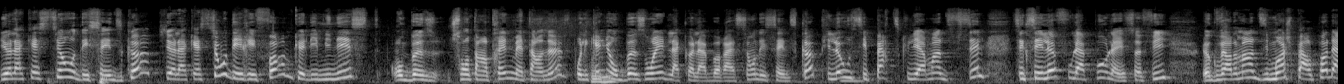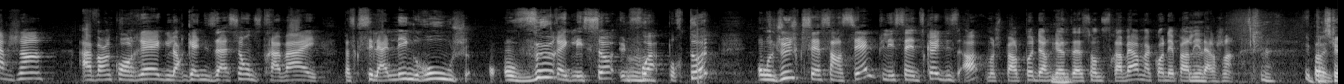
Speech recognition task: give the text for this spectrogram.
Il y a la question des syndicats, puis il y a la question des réformes que les ministres ont sont en train de mettre en œuvre, pour lesquelles ils ont besoin de la collaboration des syndicats. Puis là où c'est particulièrement difficile, c'est que c'est l'œuf ou la poule, hein, Sophie. Le gouvernement dit, moi, je parle pas d'argent avant qu'on règle l'organisation du travail, parce que c'est la ligne rouge. On veut régler ça une fois pour toutes. On juge que c'est essentiel, puis les syndicats ils disent ah moi je parle pas d'organisation du travail, mais qu'on ait parlé d'argent. Parce que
